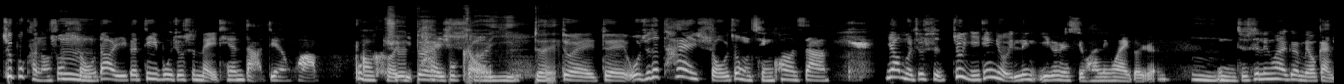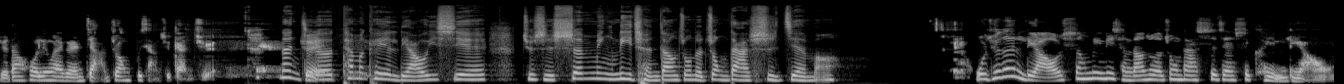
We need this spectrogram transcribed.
就不可能说熟到一个地步，就是每天打电话，嗯、不可以太熟，不可以，对对对，我觉得太熟这种情况下，要么就是就一定有另一个人喜欢另外一个人，嗯嗯，只是另外一个人没有感觉到，或另外一个人假装不想去感觉。那你觉得他们可以聊一些就是生命历程当中的重大事件吗？我觉得聊生命历程当中的重大事件是可以聊，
